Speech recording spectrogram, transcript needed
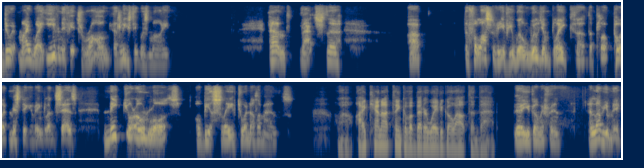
do it my way, even if it's wrong, at least it was mine. And that's the uh, the philosophy, if you will. William Blake, the, the poet mystic of England, says, "Make your own laws, or be a slave to another man's." Wow, I cannot think of a better way to go out than that. There you go, my friend. I love you, Mick.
